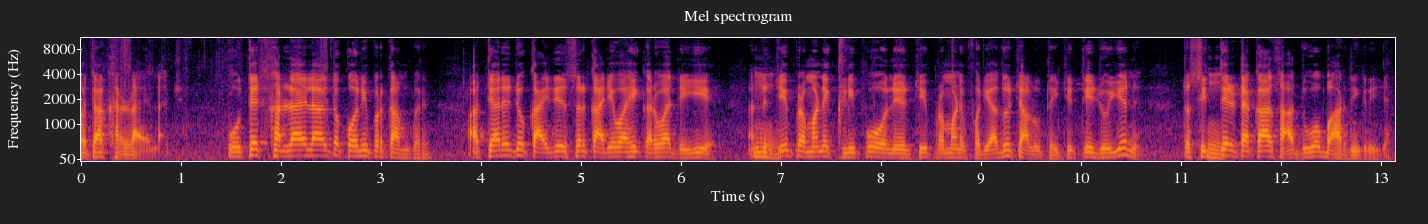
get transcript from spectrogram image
બધા ખરડાયેલા છે. પોતે જ ખરડાયેલા હોય તો કોની પર કામ કરે? અત્યારે જો કાયદેસર કાર્યવાહી કરવા જઈએ અને જે પ્રમાણે ક્લિપો અને જે પ્રમાણે ફરિયાદો ચાલુ થઈ છે તે જોઈએ ને તો સિત્તેર ટકા સાધુઓ બહાર નીકળી જાય.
